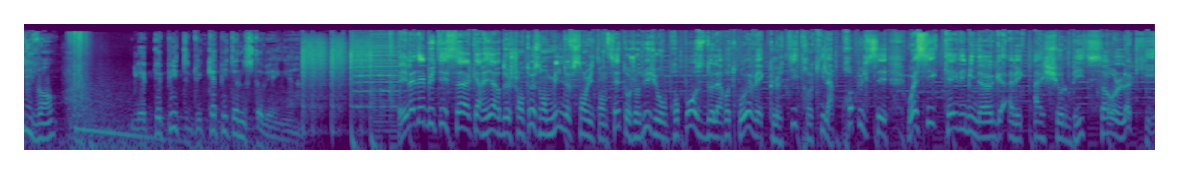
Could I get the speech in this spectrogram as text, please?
Yvan, les pépites du Capitaine Stubbing. Il a débuté sa carrière de chanteuse en 1987. Aujourd'hui, je vous propose de la retrouver avec le titre qui l'a propulsée. Voici Kylie Minogue avec I Should Be So Lucky.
